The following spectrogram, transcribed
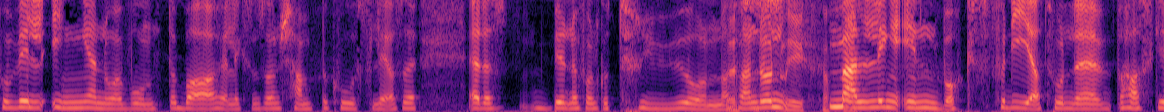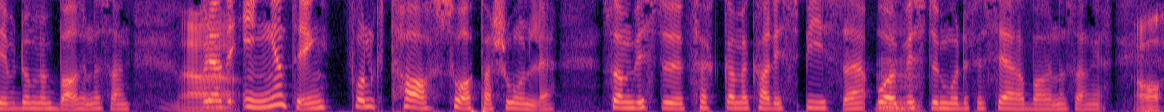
Hun vil ingen noe vondt, og bare liksom sånn kjempekoselig. Og så det, begynner folk å true henne. Og Det er sende så henne sykt hva folk- melding i innboks fordi at hun er, har skrevet om en barnesang. Ja, Fordi at det er ingenting folk tar så personlig som hvis du fucker med hva de spiser, og Mm. hvis du modifiserer barnesanger. Åh,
